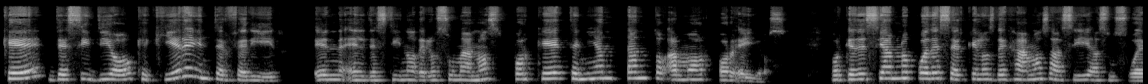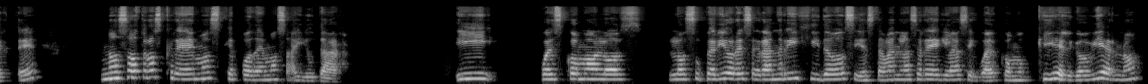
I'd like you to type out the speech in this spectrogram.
que decidió que quiere interferir en el destino de los humanos porque tenían tanto amor por ellos porque decían, no puede ser que los dejamos así a su suerte. Nosotros creemos que podemos ayudar. Y pues como los, los superiores eran rígidos y estaban las reglas, igual como aquí el gobierno,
